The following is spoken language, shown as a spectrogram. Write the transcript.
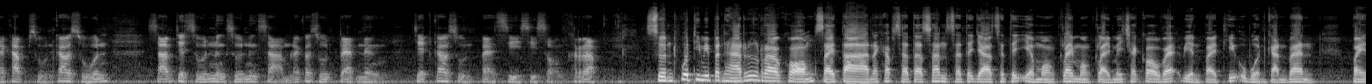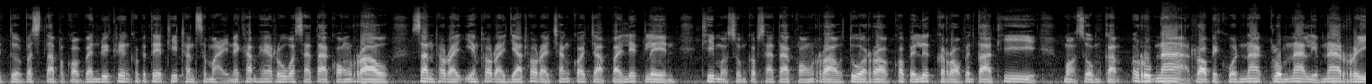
นะครับ 090 370 1013 แล้วก็ 081 790 8442 ครับ ส่วนผู้ที่มีปัญหาเรื่องราวของสายตานะครับสายตาสั้นสายตายาวสายตาเอียงมองใกล้มองไกลไม่ใช่ก็แวะเวียนไปที่อุบลการแว่น ไปตรวจวัดสายตาประกอบแว่นด้วยเครื่องคอมพิวเตอร์ที่ทันสมัยนะครับให้รู้ว่าสายตาของเราสั้นเท่าไหร่เอียงเท่าไหร่ยาวเท่าไหร่ช่างก็จะไปเลือกเลน ที่เหมาะสมกับสายตาของเราตัวเราก็ไปเลือกกรอบแว่นตาที่เหมาะสมกับรูปหน้าเราไปคนหน้ากลมหน้าเหลี่ยมหน้ารี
